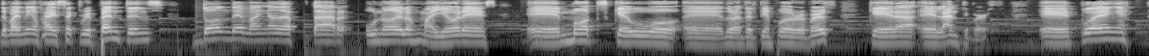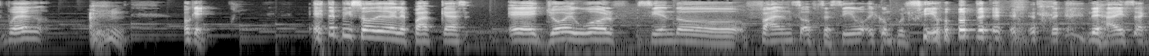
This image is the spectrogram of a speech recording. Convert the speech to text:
The Binding of Isaac Repentance, donde van a adaptar uno de los mayores eh, mods que hubo eh, durante el tiempo de Rebirth, que era el Antibirth. Eh, pueden, pueden, ok. Este episodio del podcast, eh, yo y Wolf siendo fans obsesivos y compulsivos de, de- de Isaac,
